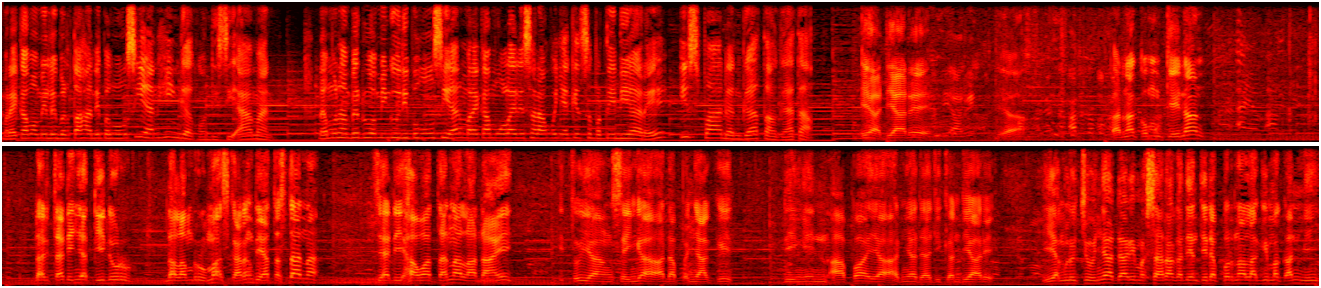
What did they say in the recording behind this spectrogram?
Mereka memilih bertahan di pengungsian hingga kondisi aman. Namun hampir dua minggu di pengungsian, mereka mulai diserang penyakit seperti diare, ispa, dan gatal-gatal. Ya, diare. Ya. Karena kemungkinan dari tadinya tidur dalam rumah, sekarang di atas tanah. Jadi hawa tanah lah naik. Itu yang sehingga ada penyakit dingin apa ya hanya diajikan diare. Yang lucunya dari masyarakat yang tidak pernah lagi makan mie,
